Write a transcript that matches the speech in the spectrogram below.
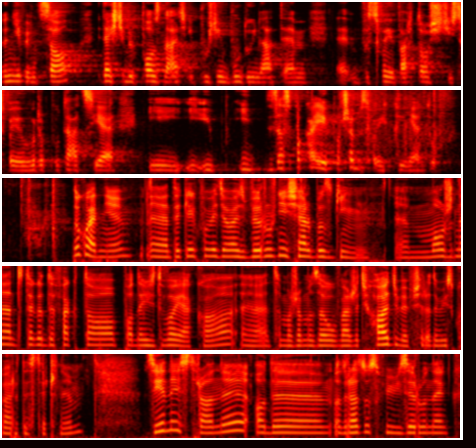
no nie wiem co, daj siebie poznać i później buduj na tym e, swoje wartości, swoją reputację i, i, i zaspokajaj potrzeby swoich klientów. Dokładnie. E, tak jak powiedziałaś, wyróżnij się albo zgiń. E, można do tego de facto podejść dwojako, co możemy zauważyć choćby w środowisku artystycznym. Z jednej strony od, od razu swój wizerunek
